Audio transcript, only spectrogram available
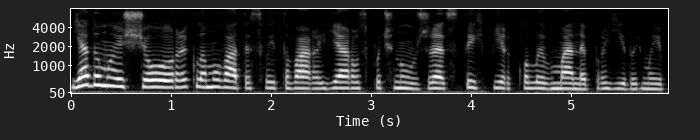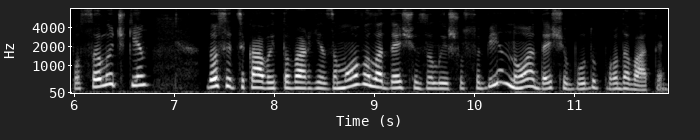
Я думаю, що рекламувати свої товари я розпочну вже з тих пір, коли в мене приїдуть мої посилочки. Досить цікавий товар я замовила, дещо залишу собі, ну а дещо буду продавати.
